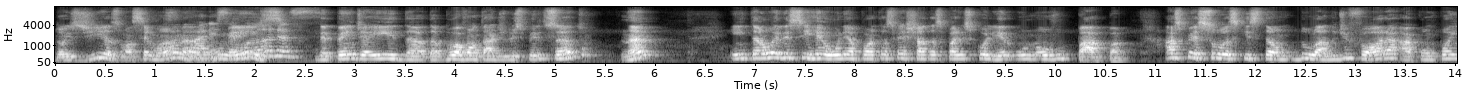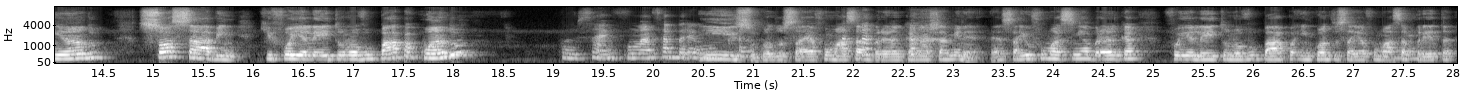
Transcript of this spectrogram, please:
dois dias, uma semana, Várias um mês, semanas. depende aí da, da boa vontade do Espírito Santo, né? Então, ele se reúne a portas fechadas para escolher o um novo Papa. As pessoas que estão do lado de fora acompanhando só sabem que foi eleito o novo Papa quando? Quando sai fumaça branca. Isso, quando sai a fumaça branca na chaminé. Né? Saiu fumacinha branca, foi eleito o novo Papa, enquanto sair a fumaça é. preta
